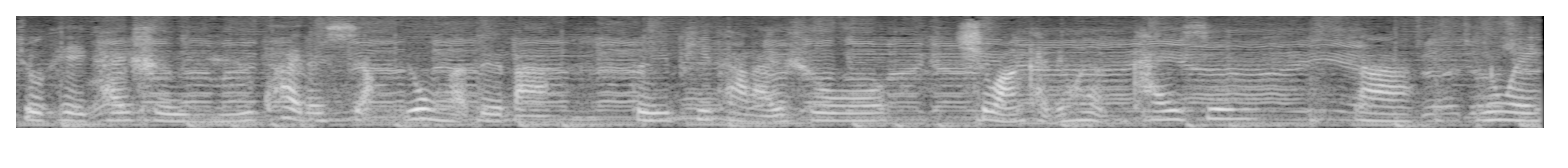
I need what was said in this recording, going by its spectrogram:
就可以开始愉快的享用了，对吧？对于披萨来说，吃完肯定会很开心。那因为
